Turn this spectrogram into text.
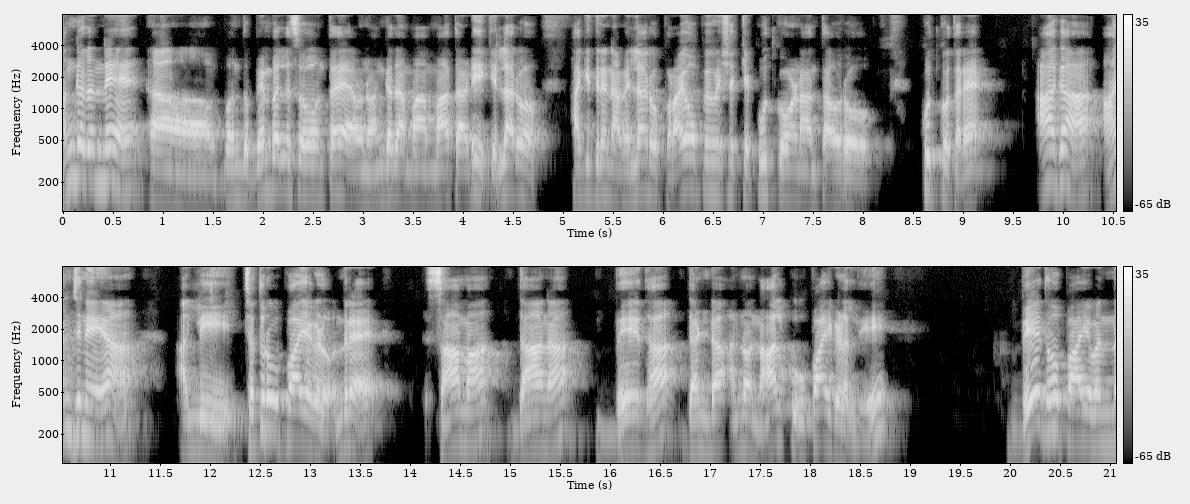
ಅಂಗದನ್ನೇ ಒಂದು ಬೆಂಬಲಿಸೋ ಅಂತ ಅವನು ಅಂಗದ ಮಾ, ಮಾತಾಡಿ, ಎಲ್ಲರೂ ಹಾಗಿದ್ರೆ ನಾವೆಲ್ಲರೂ ಪ್ರಾಯೋಪವೇಶಕ್ಕೆ ಕೂತ್ಕೋಣ ಅಂತ ಅವರು ಕೂತ್ಕೋತಾರೆ. ಆಗ ಆಂಜನೇಯ ಅಲ್ಲಿ ಚತುರೋಪಾಯಗಳು, ಅಂದ್ರೆ ಸಾಮ, ದಾನ ಭೇದ ದಂಡ ಅನ್ನೋ ನಾಲ್ಕು ಉಪಾಯಗಳಲ್ಲಿ ಭೇದೋಪಾಯವನ್ನ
